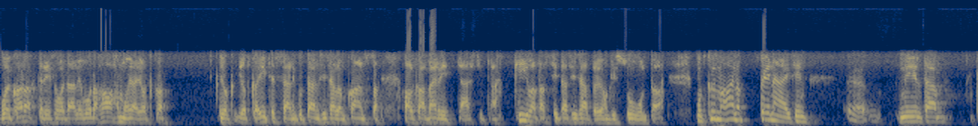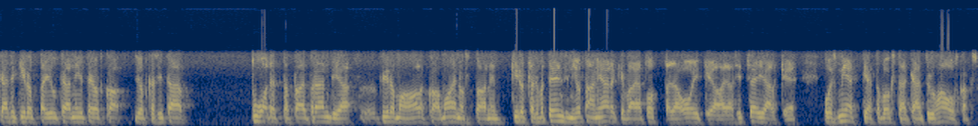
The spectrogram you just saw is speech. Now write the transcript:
Voi karakterisoida eli luoda hahmoja, jotka, jotka itsessään niin kuin tämän sisällön kanssa alkaa värittää sitä, kiilata sitä sisältöä johonkin suuntaan. Mutta kyllä mä aina penäisin äh, niiltä käsikirjoittajilta ja niiltä, jotka, jotka sitä tuotetta tai brändiä firmaa alkaa mainostaa, niin kirjoittaisivat ensin jotain järkevää ja totta ja oikeaa ja sitten sen jälkeen voisi miettiä, että voiko tämä kääntyä hauskaksi.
